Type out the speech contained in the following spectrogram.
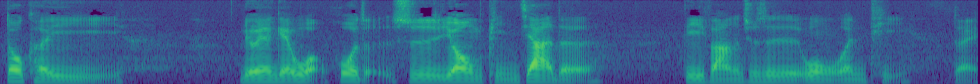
都可以留言给我，或者是用评价的地方，就是问我问题。对，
